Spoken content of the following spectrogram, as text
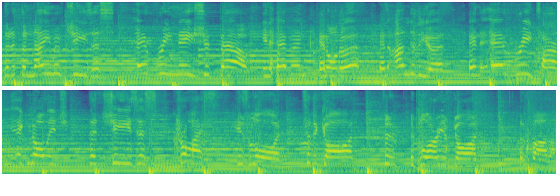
That at the name of Jesus, every knee should bow in heaven and on earth and under the earth, and every tongue acknowledge that Jesus Christ is Lord to the God, to the glory of God the Father.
